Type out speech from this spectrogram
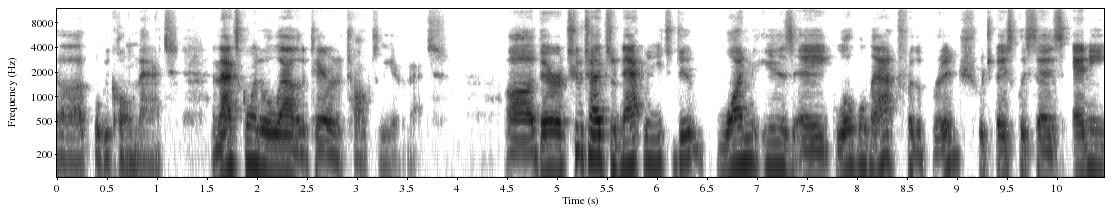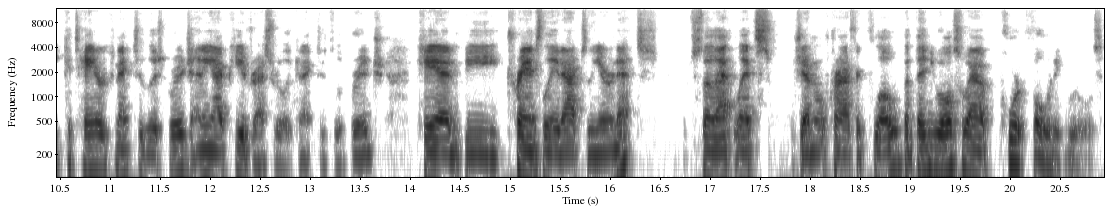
uh, what we call NAT. And that's going to allow the container to talk to the internet. Uh, there are two types of NAT we need to do. One is a global NAT for the bridge, which basically says any container connected to this bridge, any IP address really connected to the bridge, can be translated out to the internet. So that lets general traffic flow. But then you also have port forwarding rules.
